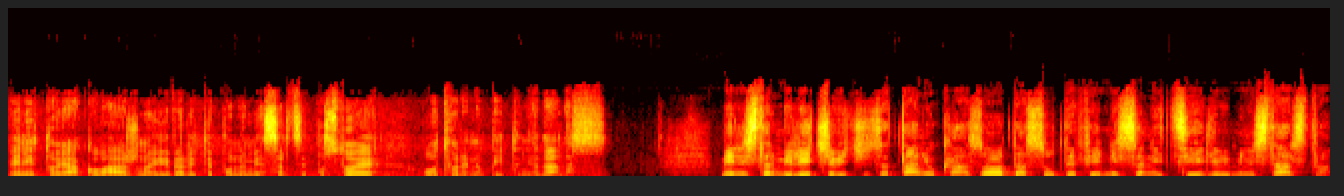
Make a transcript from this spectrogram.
meni je to jako važno i verujte, puno mi je srce. Postoje otvorena pitanja danas. Ministar Milićević za Tanju kazao da su definisani ciljevi ministarstva,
